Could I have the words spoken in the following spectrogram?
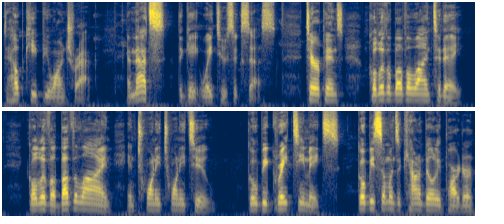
to help keep you on track. And that's the gateway to success. Terrapins, go live above the line today. Go live above the line in 2022. Go be great teammates. Go be someone's accountability partner.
